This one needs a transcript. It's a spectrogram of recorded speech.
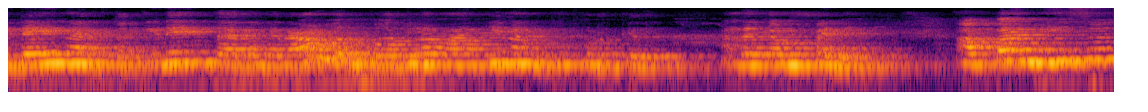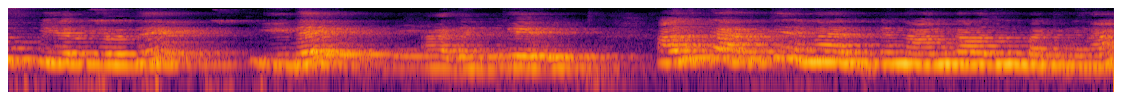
இடைன்னு அர்த்தம். இடைத்தரகரா ஒரு பொருளை வாங்கி நமக்கு அந்த கம்பெனி அப்போ மீசோஸ்பியர்ங்கிறது இடை அடுக்கு. அதுக்கு அடுத்து என்ன இருக்கு? நான்காவதுன்னு பார்த்தீங்கன்னா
